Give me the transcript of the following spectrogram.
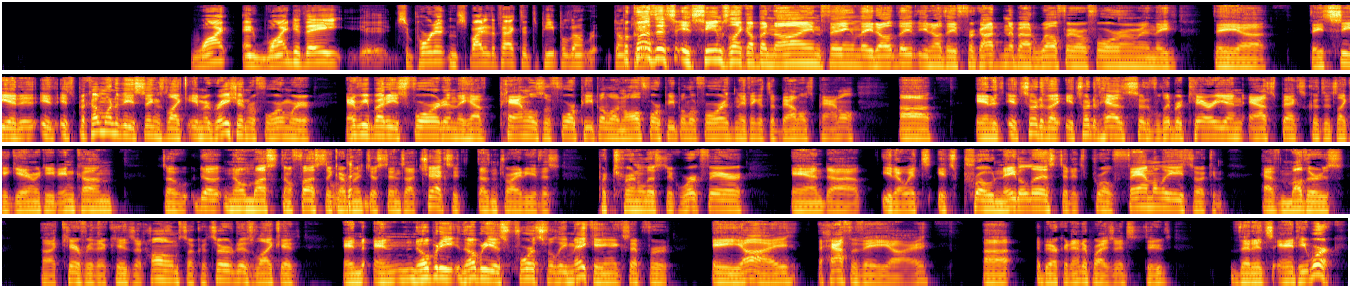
Why and why do they uh, support it in spite of the fact that the people don't don't? Because care? it's it seems like a benign thing. They don't they you know they've forgotten about welfare reform and they they uh they see it. it, it it's become one of these things like immigration reform where everybody's for it and they have panels of four people and all four people are for it and they think it's a balanced panel. Uh, and it's it's sort of a it sort of has sort of libertarian aspects because it's like a guaranteed income. So no, no muss, no fuss. The government just sends out checks. It doesn't try any of this paternalistic workfare, and uh, you know it's it's pro natalist and it's pro family, so it can have mothers uh, care for their kids at home. So conservatives like it, and and nobody nobody is forcefully making except for AEI, the half of AEI, uh, American Enterprise Institute, that it's anti-work.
